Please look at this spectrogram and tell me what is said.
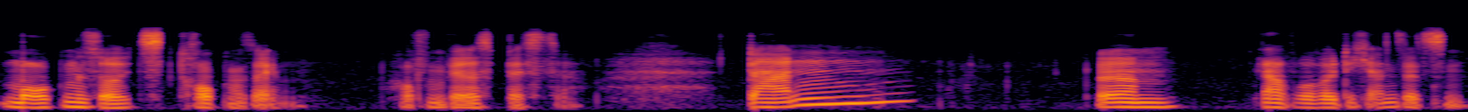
morgen soll es trocken sein. Hoffen wir das Beste. Dann, ähm, ja, wo wollte ich ansetzen?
